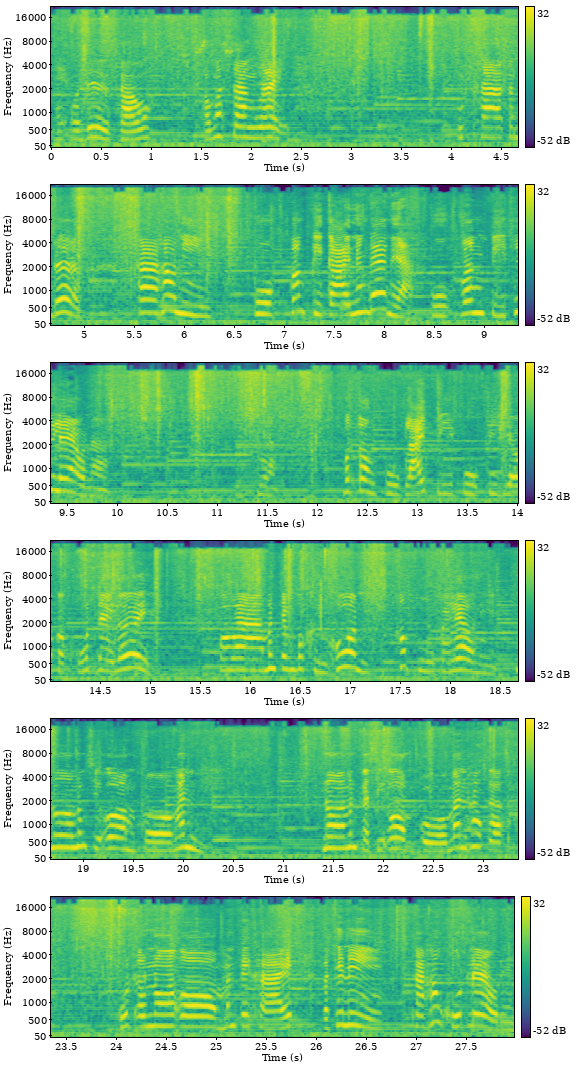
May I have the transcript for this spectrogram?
ให้ออเดอร์เขา เขามาสั่งไว้พุดคากันเด้อคาเฮานี่ปลูกวังปีกายนึงได้เนี่ย ปลูกวังปีที่แล้วน่ะเนี่ยไม่ต้องปลูกหลายปีปลูกปีเดียวก็คุดได้เลย เพราะว่ามันจังบ่ขึ้นโค่นเฮาปลูกไปแล้วนี่หนอมันสิอ้อมกอมันนอมันก็สิอ้อมกอมันเฮาก็ขุดเอานออ้อมมันไปขายแต่ที่นี่ถ้าเฮาขุดแล้วนี่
